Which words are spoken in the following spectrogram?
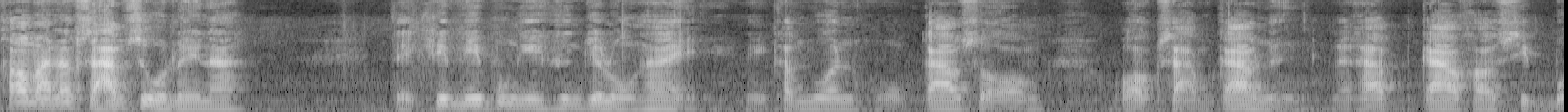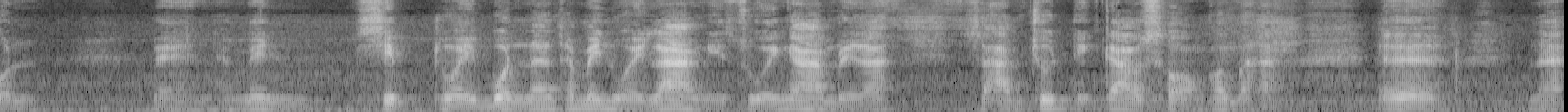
เข้ามาทั้งสามสูตรเลยนะ แต่คลิปนี้พรุ่งนี้เพิ่งจะลงให้นี่คำนวณหกเก้าสองออกสามเก้าหนึ่งนะครับเก้าเข้าสิบบนแหมถ้าไม่สิบหน่วยบนนะถ้าไม่หน่วยล่างนี่สวยงามเลยนะสามชุดนี่เก้าสองเข้ามา เออนะ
